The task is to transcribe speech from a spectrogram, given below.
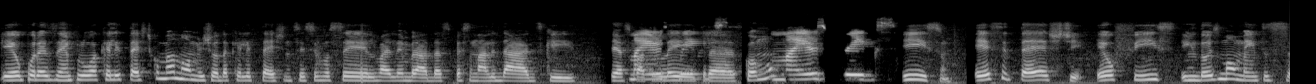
Eu, por exemplo, aquele teste, como é o nome, Jô, daquele teste? Não sei se você vai lembrar das personalidades que tem as quatro Myers-Briggs. letras. Como? Myers-Briggs. Isso. Esse teste eu fiz em dois momentos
